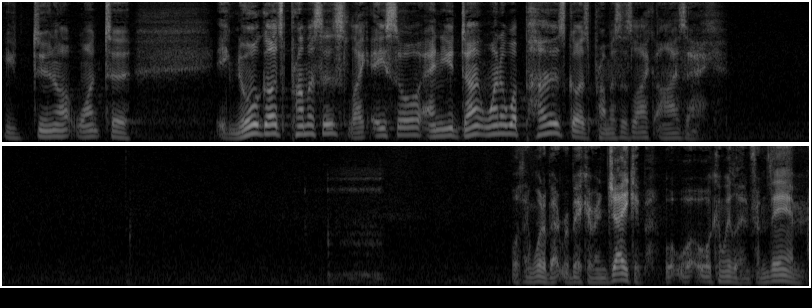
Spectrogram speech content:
You do not want to ignore God's promises like Esau, and you don't want to oppose God's promises like Isaac. Well, then what about Rebecca and Jacob? What, what, what can we learn from them?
